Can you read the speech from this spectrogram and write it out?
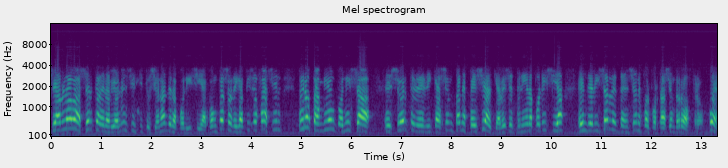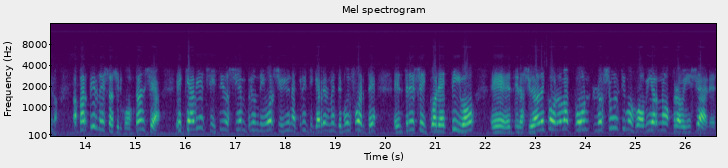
se hablaba acerca de la violencia institucional de la policía, con casos de gatillo fácil, pero también con esa suerte de dedicación tan especial que a veces tenía la policía en realizar detenciones por portación de rostro. Bueno, a partir de esa circunstancia es que había existido siempre un divorcio y una crítica realmente muy fuerte entre ese colectivo eh, de la ciudad de Córdoba con los últimos gobiernos provinciales,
